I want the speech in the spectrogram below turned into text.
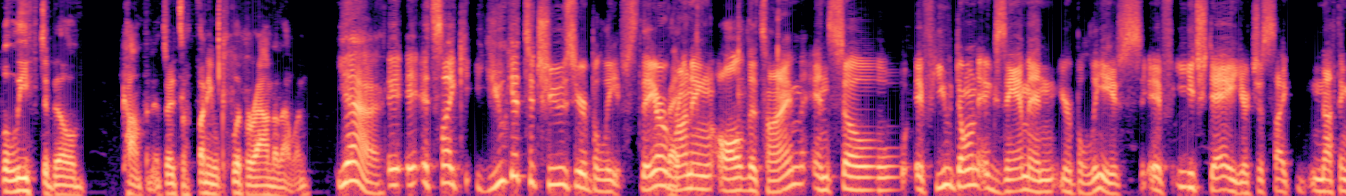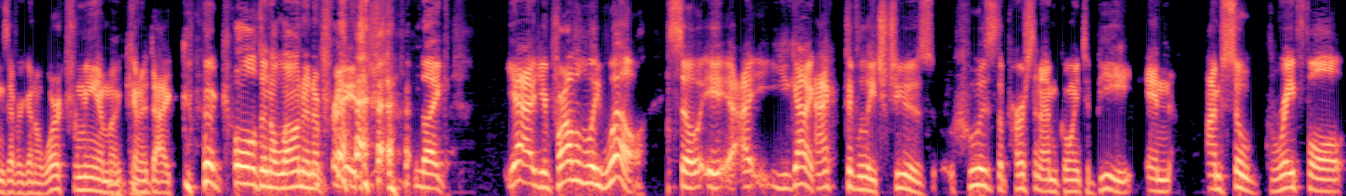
belief to build confidence. Right? It's a funny flip around on that one. Yeah, it, it's like you get to choose your beliefs. They are right. running all the time. And so if you don't examine your beliefs, if each day you're just like, nothing's ever going to work for me, I'm mm-hmm. going to die cold and alone and afraid, like, yeah, you probably will. So it, I, you got to actively choose who is the person I'm going to be. And I'm so grateful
